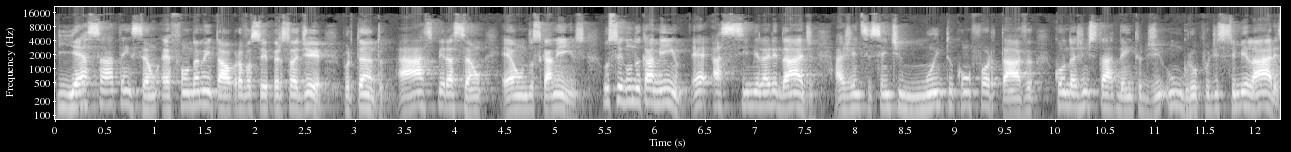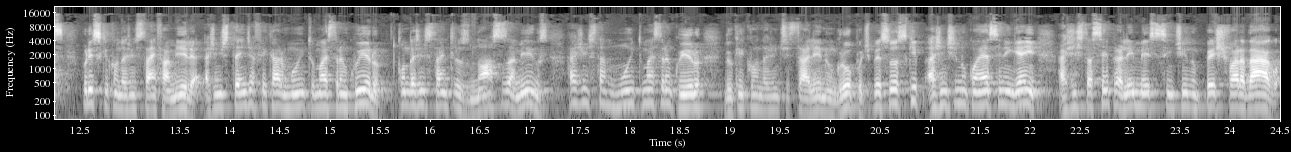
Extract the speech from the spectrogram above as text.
e essa atenção é fundamental para você persuadir. Portanto, a aspiração é um dos caminhos. O segundo caminho é a similaridade. A gente se sente muito confortável quando a gente está dentro de um grupo de similares familiares. Por isso que quando a gente está em família, a gente tende a ficar muito mais tranquilo. Quando a gente está entre os nossos amigos, a gente está muito mais tranquilo do que quando a gente está ali num grupo de pessoas que a gente não conhece ninguém. A gente está sempre ali meio se sentindo um peixe fora d'água.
